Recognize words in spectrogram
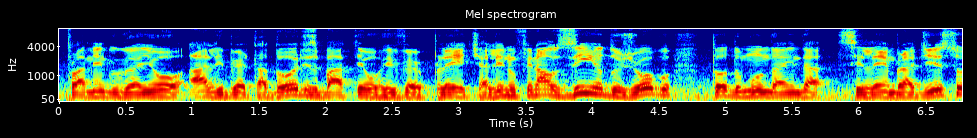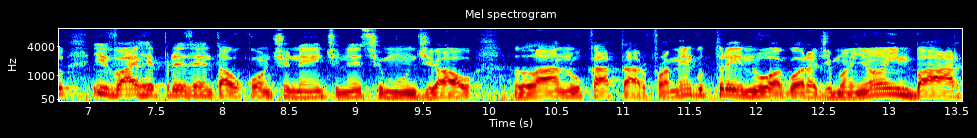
o Flamengo ganhou a Libertadores, bateu o River Plate ali no finalzinho do jogo, todo mundo ainda se lembra disso, e vai representar o continente neste Mundial lá no Catar. O Flamengo treinou agora de manhã, embarca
